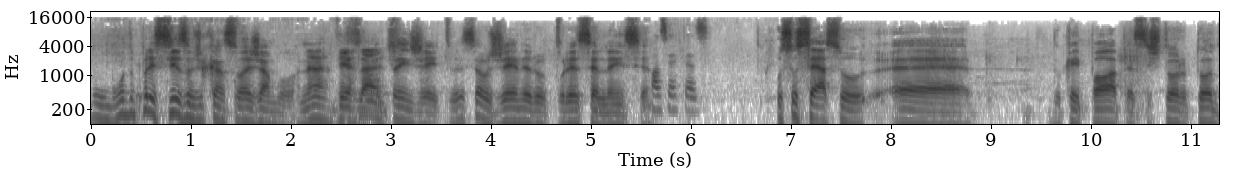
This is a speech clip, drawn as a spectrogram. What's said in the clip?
o mundo precisam de canções de amor, né? Verdade. Isso Não tem jeito. Esse é o gênero por excelência. Com certeza. O sucesso é, do K-pop, esse estouro todo,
